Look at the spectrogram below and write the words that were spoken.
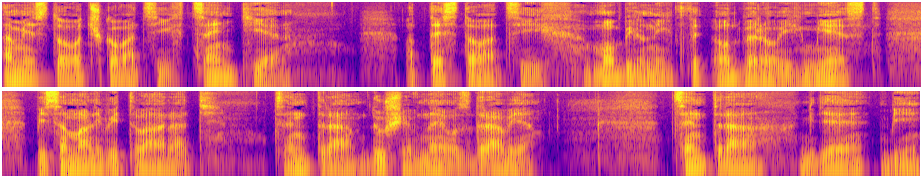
Namiesto očkovacích centier a testovacích mobilných odberových miest by sa mali vytvárať centra duševného zdravia. Centra, kde by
